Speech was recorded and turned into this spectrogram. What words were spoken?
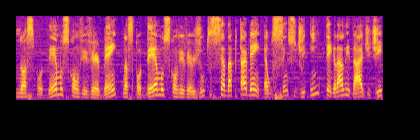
nós podemos conviver bem, nós podemos conviver juntos e se adaptar bem. É o senso de integralidade, de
